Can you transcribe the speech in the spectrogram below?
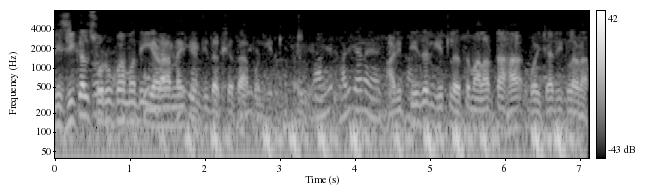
फिजिकल स्वरूपामध्ये येणार नाही त्याची दक्षता आपण घेतली पाहिजे. आणि ते जर घेतलं तर मला वाटतं हा वैचारिक लढा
